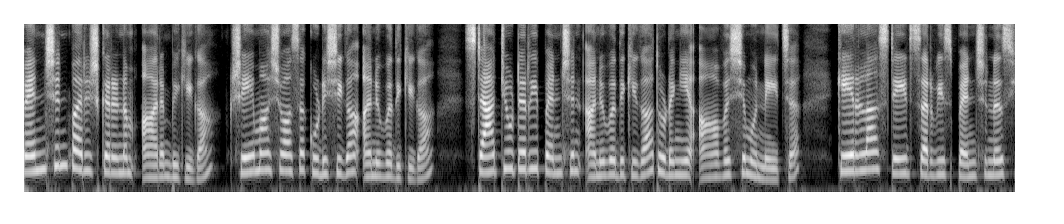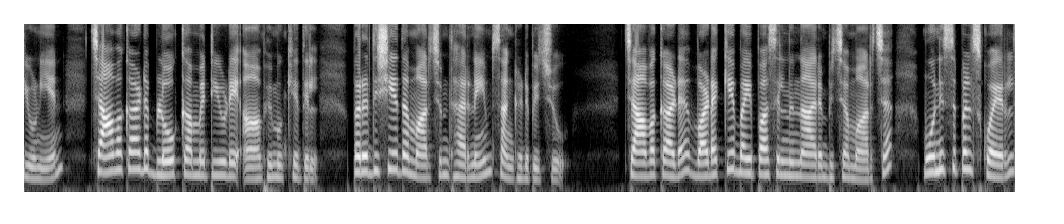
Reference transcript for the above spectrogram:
Pension പരിഷ്കരണം ആരംഭിക്കുക ക്ഷേമാശ്വാസ കുടിശ്ശിക അനുവദിക്കുക സ്റ്റാറ്റ്യൂട്ടറി പെൻഷൻ അനുവദിക്കുക തുടങ്ങിയ ആവശ്യമുന്നയിച്ച് Kerala state service pensioners union Chavakkad block കമ്മിറ്റിയുടെ ആഭിമുഖ്യത്തിൽ പ്രതിഷേധ മാർച്ചും ധർണയും സംഘടിപ്പിച്ചു. ചാവക്കാട് വടക്കേ ബൈപ്പാസിൽ നിന്ന് ആരംഭിച്ച മാർച്ച് മുനിസിപ്പൽ സ്ക്വയറിൽ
